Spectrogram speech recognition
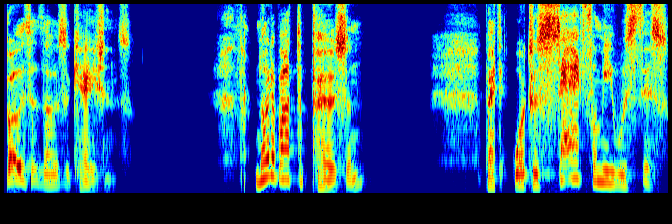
both of those occasions. Not about the person, but what was sad for me was this.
